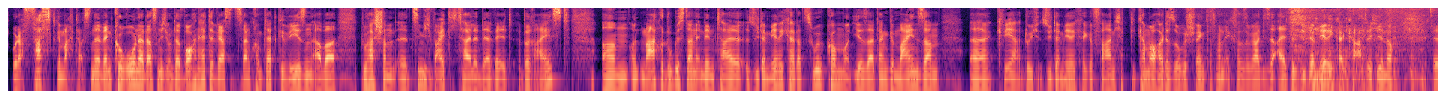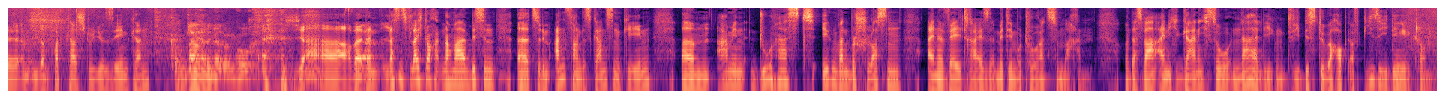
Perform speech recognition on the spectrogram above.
oder fast gemacht hast. Ne? Wenn Corona das nicht unterbrochen hätte, wäre es jetzt dann komplett gewesen, aber du hast schon äh, ziemlich weite Teile der Welt bereist. Ähm, und Marco, du bist dann in dem Teil Südamerika dazugekommen und ihr seid dann gemeinsam äh, quer durch Südamerika gefahren. Ich habe die Kamera heute so geschwenkt, dass man extra sogar diese alte Südamerika-Karte hier noch äh, in unserem Podcast-Studio sehen kann. Kommen gleich ähm, Erinnerungen hoch. ja, aber ja. dann lass uns vielleicht doch noch mal ein bisschen äh, zu dem Anfang des Ganzen gehen. Ähm, Armin, du hast irgendwann beschlossen, eine Weltreise mit dem Motorrad zu machen. Und das war eigentlich gar nicht so naheliegend. Wie bist du überhaupt auf diese Idee gekommen?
